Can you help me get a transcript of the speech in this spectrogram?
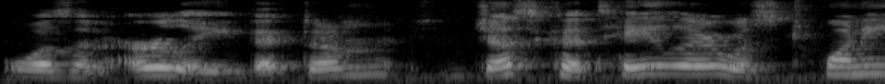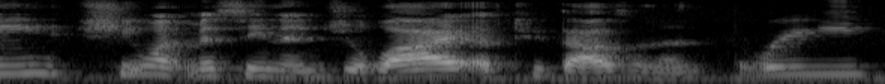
was an early victim. Jessica Taylor was 20. She went missing in July of 2003.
